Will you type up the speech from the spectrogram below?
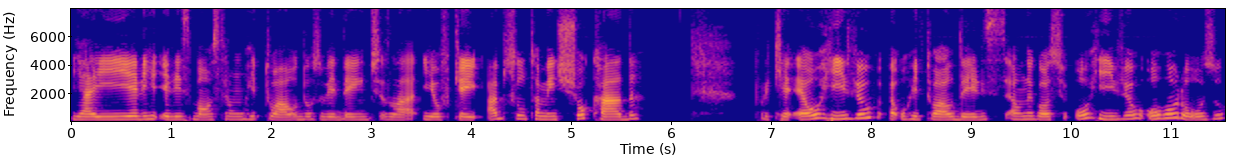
E aí ele, eles mostram um ritual dos videntes lá. E eu fiquei absolutamente chocada. Porque é horrível o ritual deles. É um negócio horrível, horroroso.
